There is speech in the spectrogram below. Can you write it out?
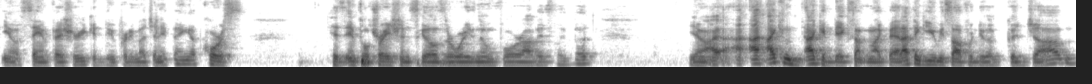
you know Sam Fisher. He can do pretty much anything. Of course, his infiltration skills are what he's known for, obviously, but you know, I, I, I can I could dig something like that. I think Ubisoft would do a good job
